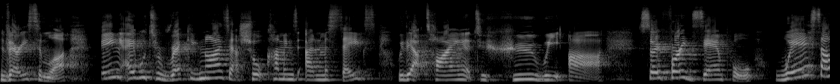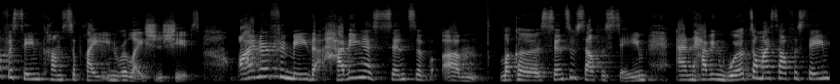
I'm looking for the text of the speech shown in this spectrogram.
very similar. Being able to recognize our shortcomings and mistakes without tying it to who we are. So, for example, where self esteem comes to play in relationships, I know for me that having a sense of, um, like a sense of self esteem and having worked on my self esteem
